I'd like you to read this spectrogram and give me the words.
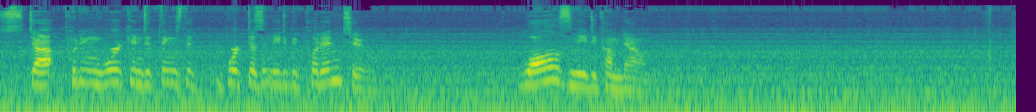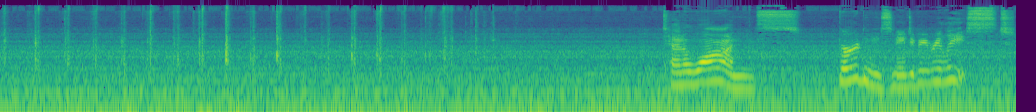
Stop putting work into things that work doesn't need to be put into walls need to come down. Ten of Wands. Burdens need to be released.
